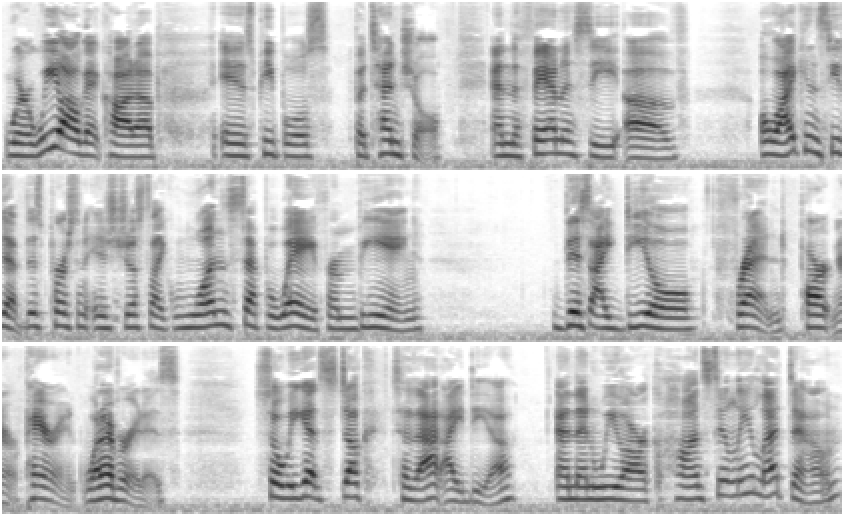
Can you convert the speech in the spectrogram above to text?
Where we all get caught up is people's potential and the fantasy of, oh, I can see that this person is just like one step away from being this ideal friend, partner, parent, whatever it is. So we get stuck to that idea and then we are constantly let down.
